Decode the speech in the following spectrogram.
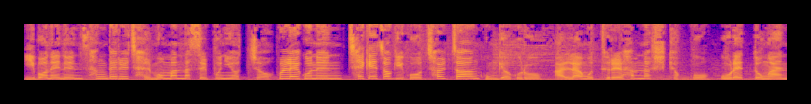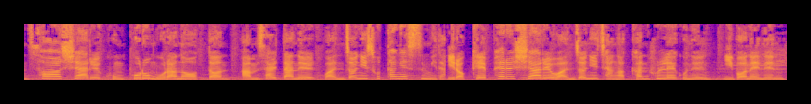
이번에는 상대를 잘못 만났을 뿐이었죠. 훌레군은 체계적이고 철저한 공격으로 알라무트를 함락시켰고 오랫동안 서아시아를 공포로 몰아넣었던 암살단을 완전히 소탕했습니다. 이렇게 페르시아를 완전히 장악한 훌레군은 이번에는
